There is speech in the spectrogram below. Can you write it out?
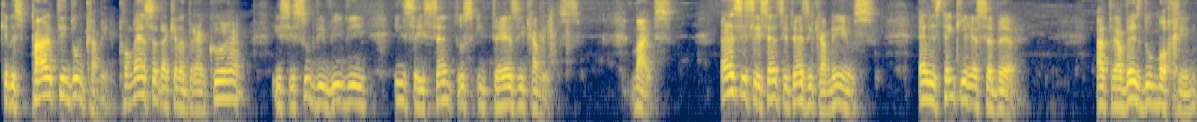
que eles partem de um caminho. Começa daquela brancura e se subdivide em 613 caminhos. Mas, esses 613 caminhos, eles têm que receber, através do Mochim,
